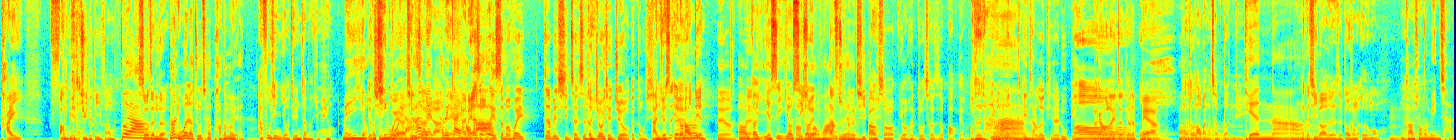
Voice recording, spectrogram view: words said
太方便去的地方。对啊。说真的，然后你为了租车跑那么远，啊，附近有捷运站吗？也没有。没有有轻轨啊，轻轨啦还没啦还没盖好哎还没但是为什么会在那边形成？是很久以前就有的东西，感觉是因为老店，对啊，哦，一个也是又是一个文化。当初那个气爆的时候，有很多车子都爆掉了，哦，真的假的？因为他啊们平常都是停在路边，哦啊，刚好那一整条在 bang，那都老板的成本呢。天哪，那个气爆真的是高雄的噩梦。嗯高雄的名产，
